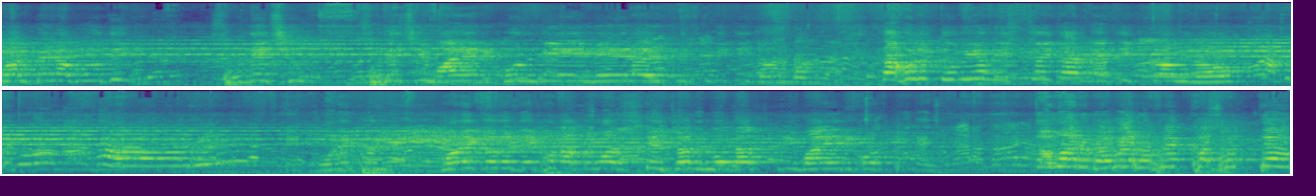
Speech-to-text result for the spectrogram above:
পারবে না বৌদি শুনেছি শুনেছি মায়ের গুণ নিয়ে এই মেয়েরা এই পৃথিবীতে জন্ম তাহলে তুমিও নিশ্চয়ই তার ব্যতিক্রম নও মনে করি দেখো না তোমার সেই জন্মদাত্রী মায়ের তোমার বাবার উপেক্ষা সত্ত্বেও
